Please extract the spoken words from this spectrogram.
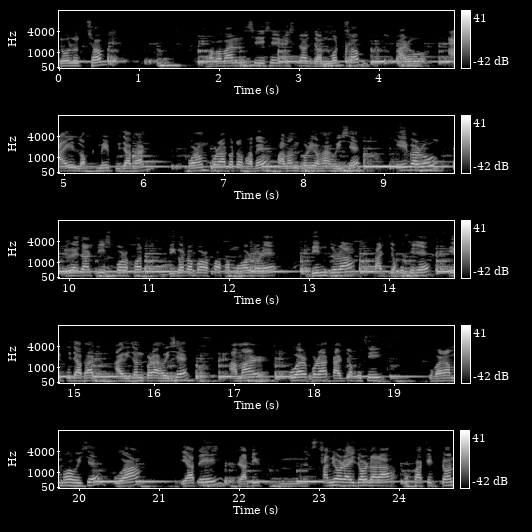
দৌল উৎসৱ ভগৱান শ্ৰী শ্ৰীকৃষ্ণৰ জন্মোৎসৱ আৰু আই লক্ষ্মীৰ পূজাভাগ পৰম্পৰাগতভাৱে পালন কৰি অহা হৈছে। এইবাৰো দুহেজাৰ তেইছ বৰ্ষত বিগত বৰ্ষসমূহৰ দৰে দিনজোৰা কাৰ্যসূচীৰে এই পূজাভাগ আয়োজন কৰা হৈছে। আমাৰ পুৱাৰ পৰা কাৰ্যসূচী শুভাৰম্ভ হৈছে। পুৱা ইয়াতেই ৰাতি স্থানীয় ৰাইজৰ দ্বাৰা উষা কীৰ্তন।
